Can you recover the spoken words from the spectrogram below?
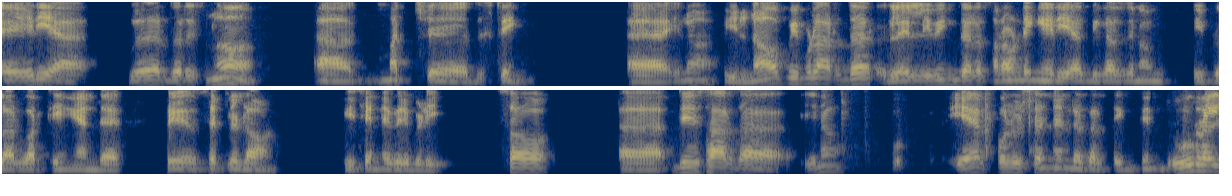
area where there is no uh, much uh, this thing. Uh, you know, now people are there living their surrounding areas because you know people are working and uh, settle down each and everybody. So uh, these are the you know air pollution and other things in rural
